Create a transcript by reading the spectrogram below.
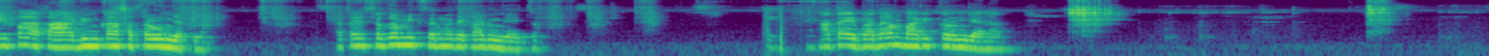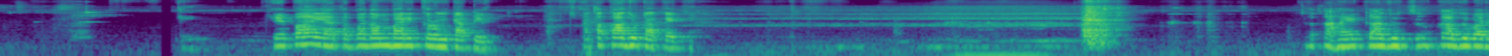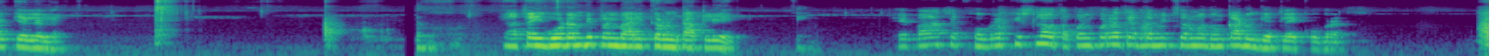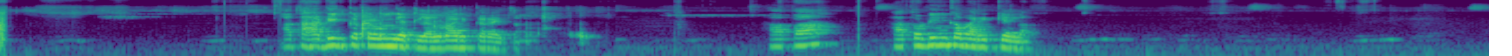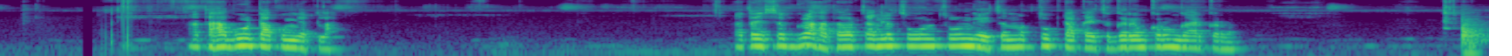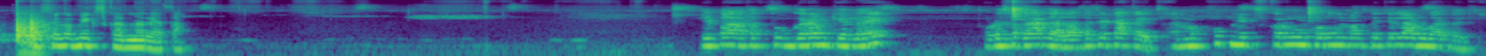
हे पहा आता हा डिंका असा तळून घेतला. आता हे सगळं मिक्सरमध्ये काढून घ्यायचं. आता हे बदाम बारीक करून घेणार. हे पहा हे आता बदाम बारीक करून टाकले. आता काजू टाकायचे. आता हा एक काजूच काजू बारीक केलेलं आहे. आता ही गोडंबी पण बारीक करून टाकली आहे. हे पहा ते खोबरं किसलं होतं पण परत एकदा मिक्सरमधून काढून घेतलंय खोबरं. आता हा डिंक तळून घेतलेला बारीक करायचा. हा पहा हा तो डिंक बारीक केला. आता हा गूळ टाकून घेतला. आता हे सगळं हातावर चांगलं चोळून चोळून घ्यायचं आणि मग तूप टाकायचं गरम करून गार करून. हे सगळं मिक्स करणार आहे आता. हे पहा आता तूप गरम केलंय. थोडंसं गार झालं आता ते टाकायचं. आणि मग खूप मिक्स करून करून मग त्याचे लाडू भाजायचे.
